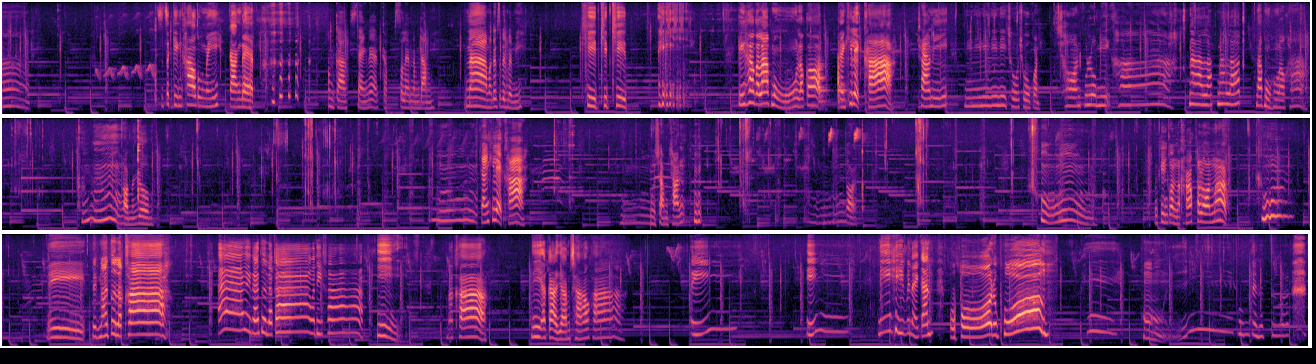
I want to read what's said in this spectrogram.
กฉันจะกินข้าวตรงนี้กลางแดดทำกลางแสงแดดกับสแลนดำๆหน้ามันก็จะเป็นแบบนี้ ขีดขีดขีด กินข้าวกับลาบหมูแล้วก็แกงขี้เหล็กค่ะ เช้านี้ นี่นี่นี่นี่นี่โชว์โชว์ก่อน ช้อนคุโรมิค่ะ น่ารักน่ารักลาบหมูของเราค่ะ อืมอร่อยเหมือนเดิมอืมแกงขี้เหล็กค่ะอืมหมูสามชั้นอืมอร่อย กินก่อนนะครับเพราะร้อนมาก นี่เด็กน้อยตื่นแล้วค่ะอ้าเด็กน้อยตื่นแล้วค่ะสวัสดีค่ะ นี่มาค่ะนี่อากาศยามเช้าค่ะอีอีนี่ไปไหนกัน โอ้โห ดูพุง แต่ละตัว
